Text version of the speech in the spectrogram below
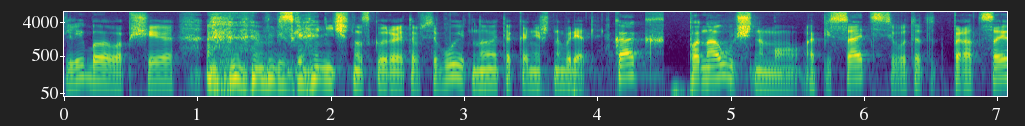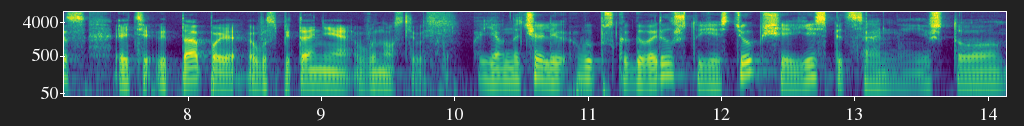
либо вообще безгранично скоро это все будет, но это, конечно, вряд ли. Как по-научному описать вот этот процесс, эти этапы воспитания выносливости? Я в начале выпуска говорил, что есть общее, есть специальное, и что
